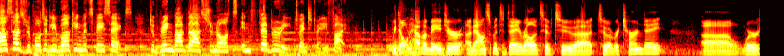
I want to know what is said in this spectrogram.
NASA is reportedly working with SpaceX to bring back the astronauts in February 2025. We don't have a major announcement today relative to, uh, to a return date. Uh, we're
